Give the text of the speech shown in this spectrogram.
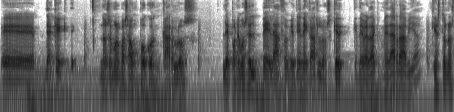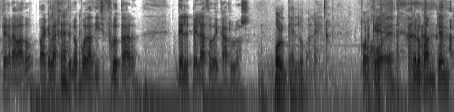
eh, ya que nos hemos basado un poco en Carlos, le ponemos el pelazo que tiene Carlos. Que, que de verdad que me da rabia que esto no esté grabado para que la gente no pueda disfrutar del pelazo de Carlos. Porque él lo vale. ¿Por Ojo, qué? eh, Pelo pantén.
